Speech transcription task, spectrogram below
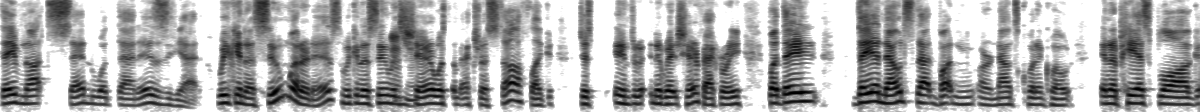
They've not said what that is yet. We can assume what it is. We can assume mm-hmm. it's share with some extra stuff, like just integrate Share Factory. But they they announced that button or announced quote unquote in a PS blog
